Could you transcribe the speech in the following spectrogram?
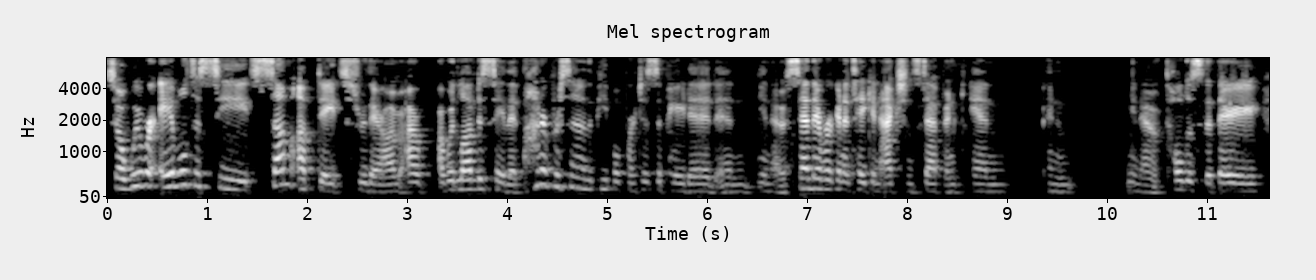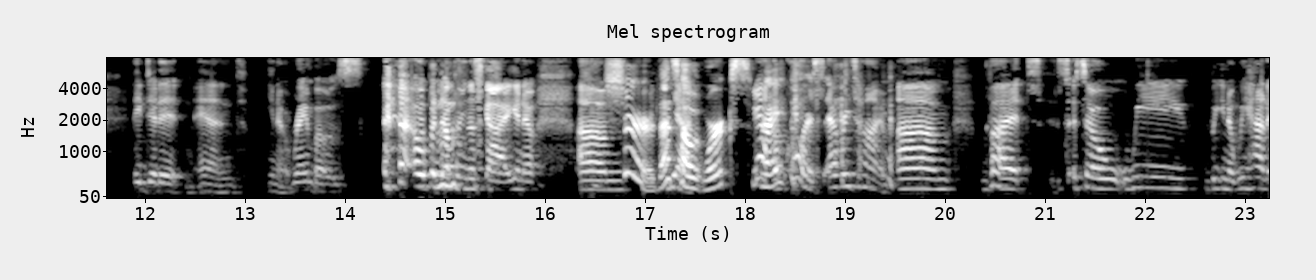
So we were able to see some updates through there. I, I, I would love to say that 100% of the people participated and you know said they were going to take an action step and and and you know told us that they they did it and you know rainbows opened up in the sky you know um, sure that's yeah. how it works yeah right? of course every time um, but so we you know we had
